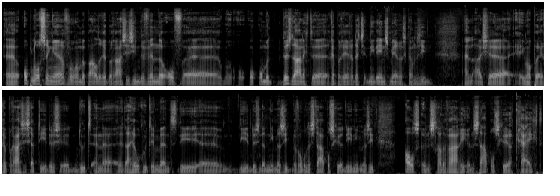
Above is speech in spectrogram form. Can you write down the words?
eh, eh, oplossingen voor een bepaalde reparatie zien te vinden. Of eh, om het dusdanig te repareren dat je het niet eens meer eens kan zien. En als je eenmaal reparaties hebt die je dus doet en daar heel goed in bent, die, die je dus dan niet meer ziet, bijvoorbeeld een stapelscheur die je niet meer ziet. Als een Stradivari een stapelscheur krijgt,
